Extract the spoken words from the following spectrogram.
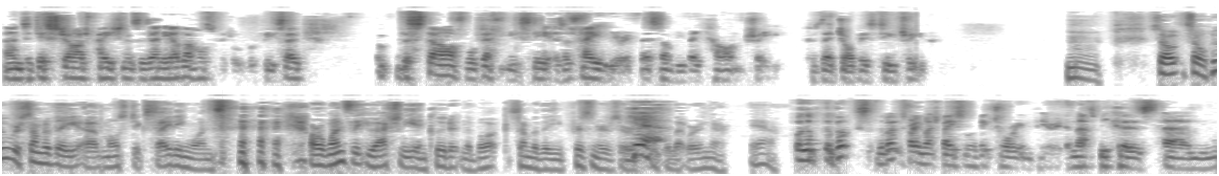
and to discharge patients as any other hospital would be. So the staff will definitely see it as a failure if there's somebody they can't treat because their job is to treat. Hmm. So, so who were some of the uh, most exciting ones, or ones that you actually included in the book? Some of the prisoners or yeah. people that were in there. Yeah. Well, the, the book's the book's very much based on the Victorian period, and that's because, um,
